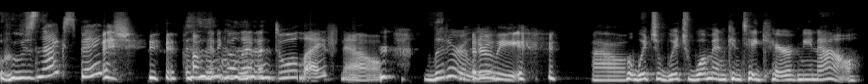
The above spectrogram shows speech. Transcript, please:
who's next bitch? I'm gonna go live a dual life now. literally. Literally. Wow. which which woman can take care of me now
